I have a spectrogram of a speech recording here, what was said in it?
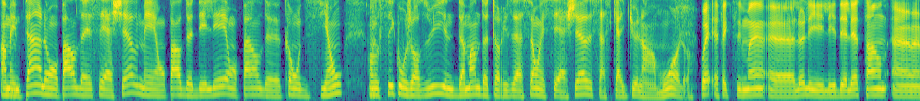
En même temps, là, on parle de SCHL, mais on parle de délai, on parle de conditions. On le sait qu'aujourd'hui, une demande d'autorisation SCHL, ça se calcule en mois. Oui, effectivement. Euh, là, les, délais tendent à,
